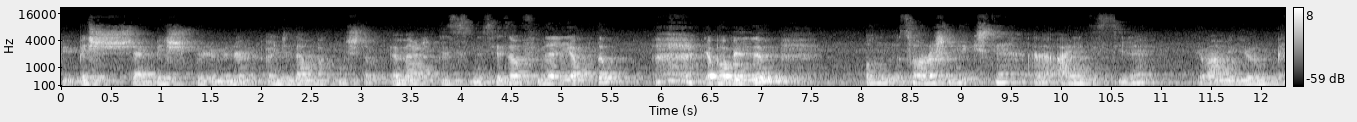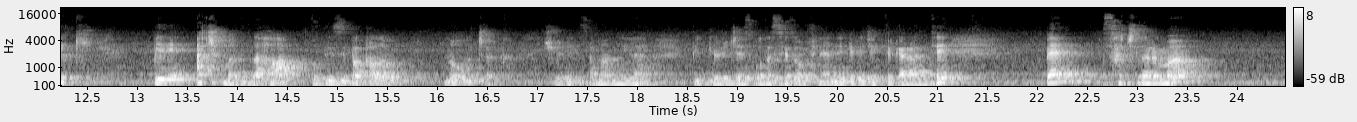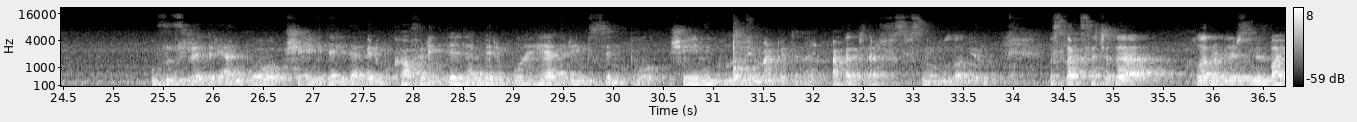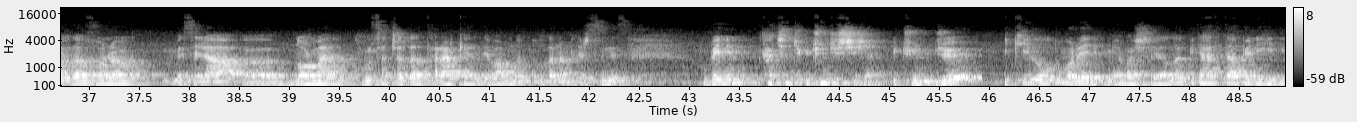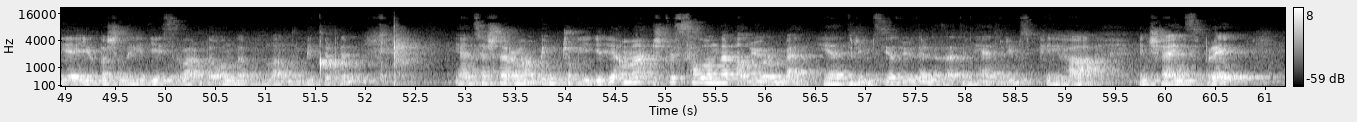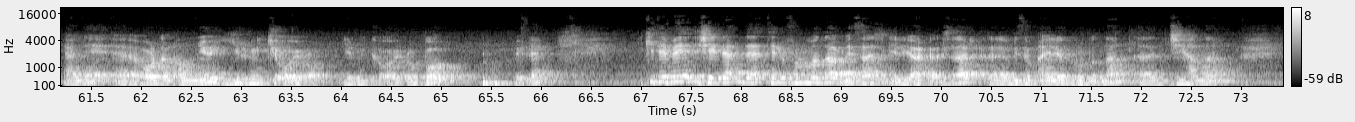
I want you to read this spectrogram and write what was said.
Bir Beş, yani beş bölümünü önceden bakmıştım. Ömer dizisini sezon finali yaptım. Yapabildim. Onun sonra şimdi işte aile dizisiyle devam ediyorum. Pek beni açmadı daha. O dizi bakalım ne olacak. Şöyle zamanıyla bir göreceğiz. O da sezon finaline girecektir garanti. Ben saçlarıma uzun süredir yani bu şeye gideliden beri, bu kuaföre gideliden beri bu Hair Dreams'in bu şeyini kullanıyorum arkadaşlar. Arkadaşlar fısfısını kullanıyorum. Islak saça da kullanabilirsiniz. Banyodan sonra mesela e, normal kuru saça da tararken devamlı kullanabilirsiniz. Bu benim kaçıncı? Üçüncü şişem. Üçüncü. İki yıl oldu mu oraya gitmeye başlayalı. Bir de hatta böyle hediye, yılbaşında hediyesi vardı. Onu da kullandım, bitirdim. Yani saçlarıma benim çok iyi geliyor ama işte salondan alıyorum ben. Hair Dreams yazıyor üzerine zaten. Hair Dreams PH and Shine Spray. Yani e, oradan alınıyor 22 euro. 22 euro bu. Böyle. İkide bir şeyden de telefonuma da mesaj geliyor arkadaşlar. E, bizim aile grubundan e, Cihan'a.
